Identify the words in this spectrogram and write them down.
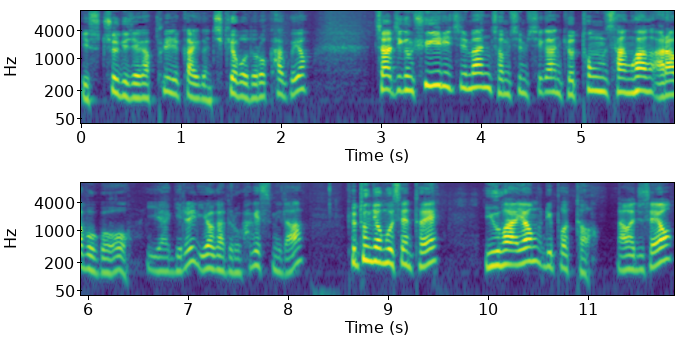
이 수출 규제가 풀릴까 이건 지켜보도록 하고요. 자, 지금 휴일이지만 점심시간 교통 상황 알아보고 이야기를 이어가도록 하겠습니다. 교통정보센터의 유화영 리포터 나와주세요.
